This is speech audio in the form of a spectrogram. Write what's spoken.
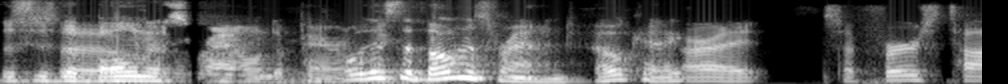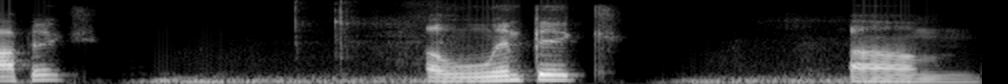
This is the bonus round, apparently. Oh, this is the bonus round. Okay. All right. So first topic, Olympic um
